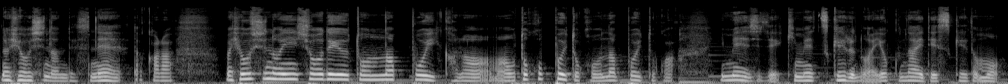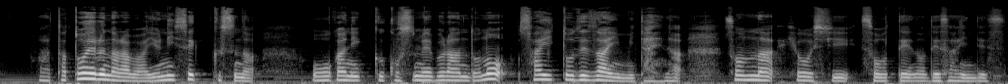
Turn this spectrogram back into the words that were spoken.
の表紙なんですね。だから、まあ、表紙の印象で言うと女っぽいかな、まあ、男っぽいとか女っぽいとかイメージで決めつけるのは良くないですけども。まあ、例えるならばユニセックスなオーガニックコスメブランドのサイトデザインみたいなそんな表紙想定のデザインです。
